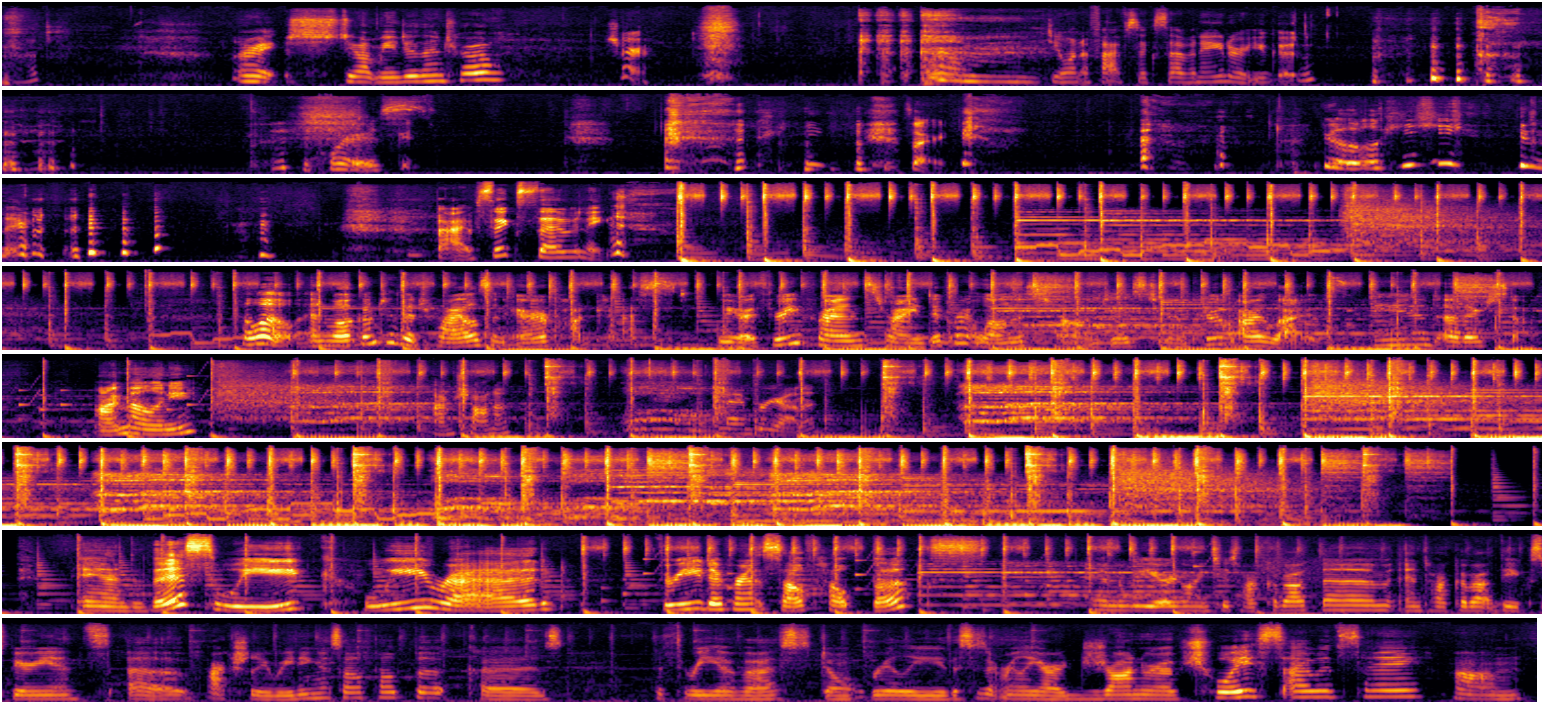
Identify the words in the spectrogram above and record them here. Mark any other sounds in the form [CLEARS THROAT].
What? All right. Do you want me to do the intro? Sure. [CLEARS THROAT] Do you want a five, six, seven, eight, or are you good? Of course. [LAUGHS] Sorry. Your little [LAUGHS] hee hee in there. [LAUGHS] Five, six, seven, eight. Hello, and welcome to the Trials and Error podcast. We are three friends trying different wellness challenges to improve our lives and other stuff. I'm Melanie. I'm Shauna. And I'm Brianna. And this week we read three different self help books. And we are going to talk about them and talk about the experience of actually reading a self help book because the three of us don't really, this isn't really our genre of choice, I would say. Um,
